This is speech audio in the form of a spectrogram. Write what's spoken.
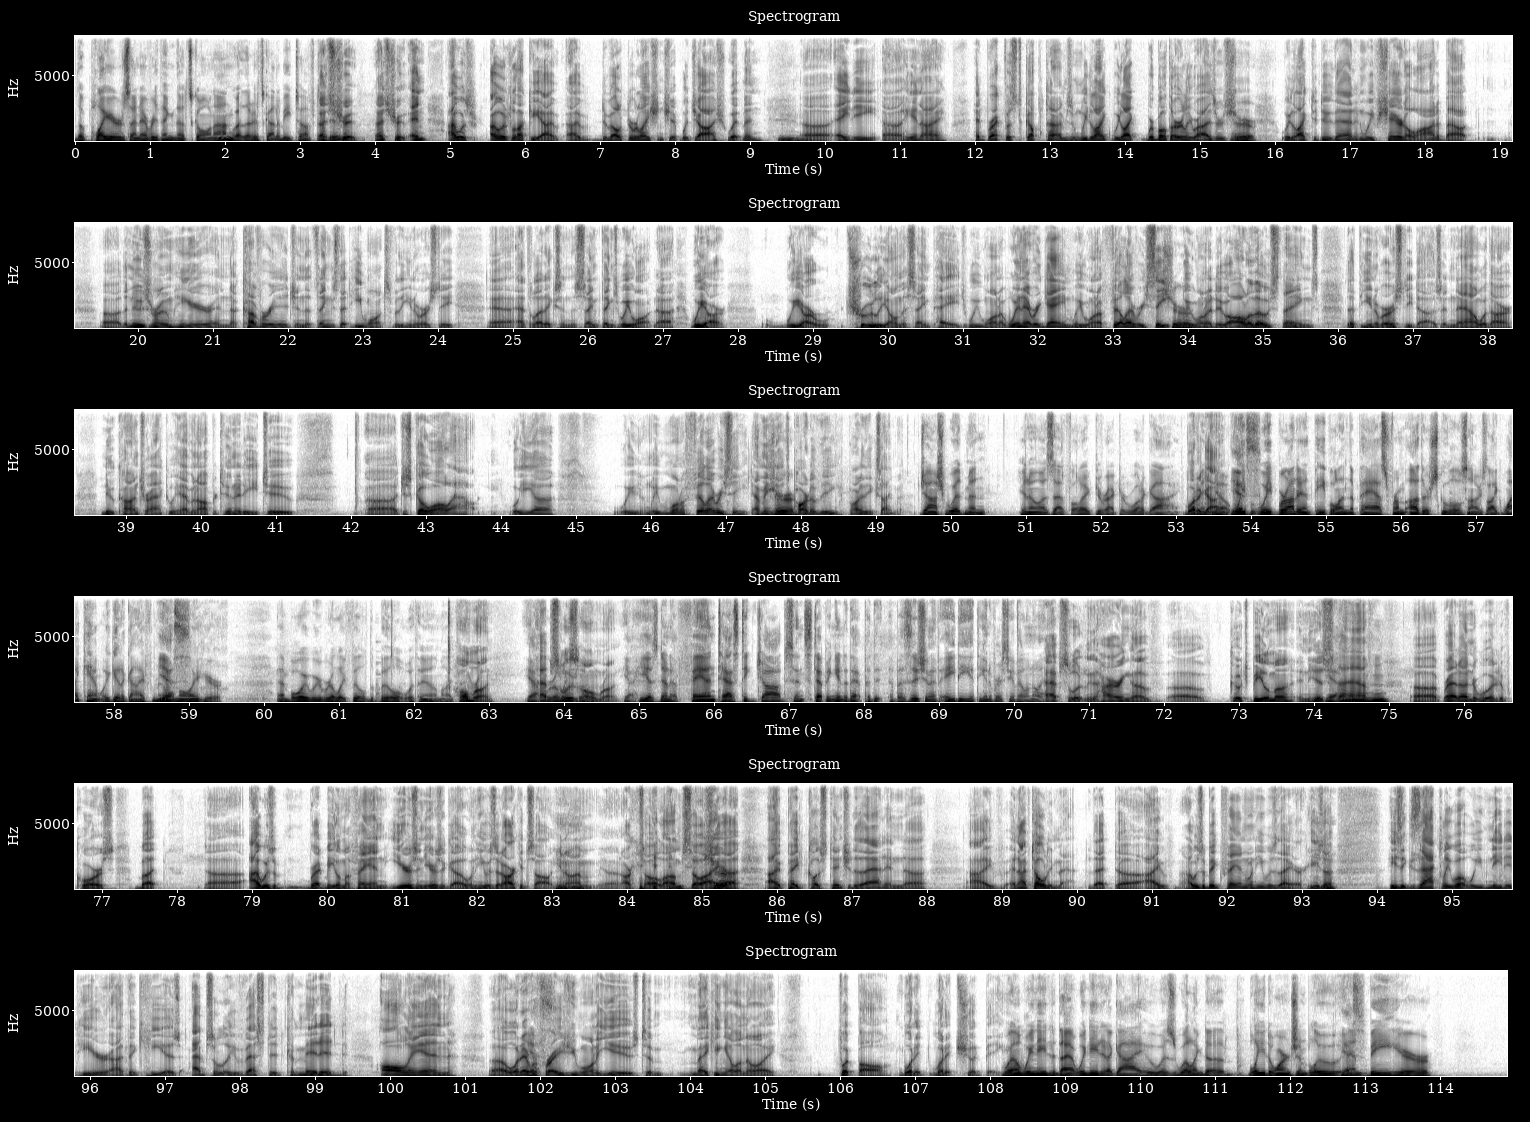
the players and everything that's going on with it. It's got to be tough to do. That's do. true. That's true. And I was I was lucky. I I've developed a relationship with Josh Whitman, Mm-hmm. uh, AD. Uh, he and I had breakfast a couple times, and we like we like we're both early risers. Sure. we like to do that, and we've shared a lot about uh, the newsroom here and the coverage and the things that he wants for the university uh, athletics and the same things we want. Uh, we are we are truly on the same page. We want to win every game. We want to fill every seat. Sure. We want to do all of those things that the university does. And now with our new contract, we have an opportunity to uh, just go all out. We uh, we we want to fill every seat. I mean, Sure. that's part of the part of the excitement. Josh Whitman, you know, as athletic director, what a guy! What I a mean, guy. You know, Yes. We've we brought in people in the past from other schools, and I was like, why can't we get a guy from Yes. Illinois here? And boy, we really filled the bill with him. I think. Home run, Yeah. absolute so. home run. Yeah, he has done a fantastic job since stepping into that position of AD at the University of Illinois. Absolutely, the hiring of uh, Coach Bielema and his Yeah. staff, Mm-hmm. uh, Brad Underwood, of course, but. Uh, I was a Bret Bielema fan years and years ago when he was at Arkansas. You know, I'm an Arkansas alum, so I Mm-hmm. Uh, I paid close attention to that, and uh, I've and I've told him that that uh, I I was a big fan when he was there. He's a he's exactly what we've needed here. I think he is absolutely vested, committed, all in, uh, whatever Yes. phrase you want to use to making Illinois football what it what it should be. Well, we needed that. We needed a guy who was willing to bleed orange and blue Yes. and be here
